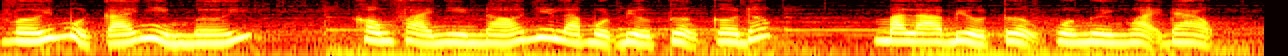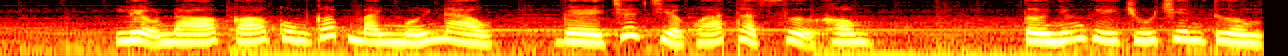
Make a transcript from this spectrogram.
với một cái nhìn mới, không phải nhìn nó như là một biểu tượng cơ đốc, mà là biểu tượng của người ngoại đạo. Liệu nó có cung cấp manh mối nào về chiếc chìa khóa thật sự không? Từ những ghi chú trên tường,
